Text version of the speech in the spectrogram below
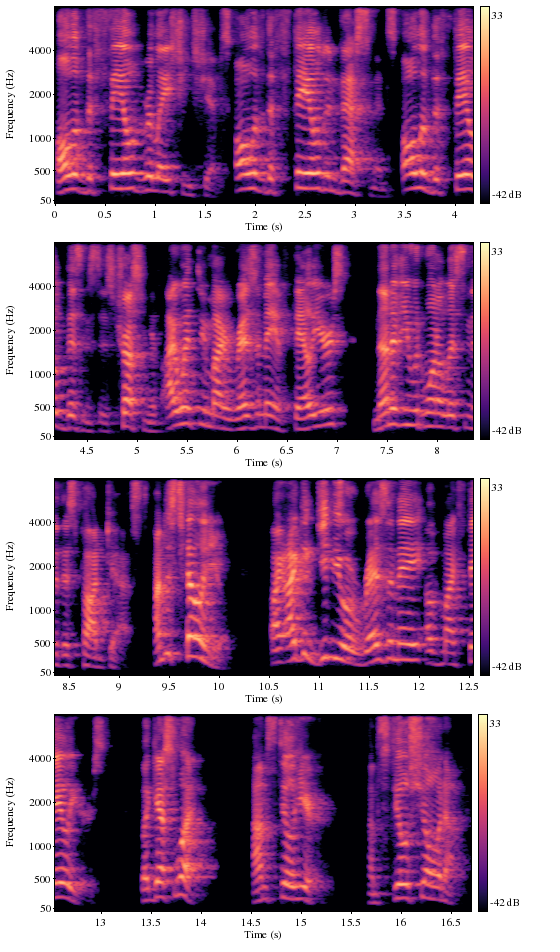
all of the failed relationships, all of the failed investments, all of the failed businesses. Trust me, if I went through my resume of failures, none of you would want to listen to this podcast. I'm just telling you, I, I could give you a resume of my failures, but guess what? I'm still here. I'm still showing up.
